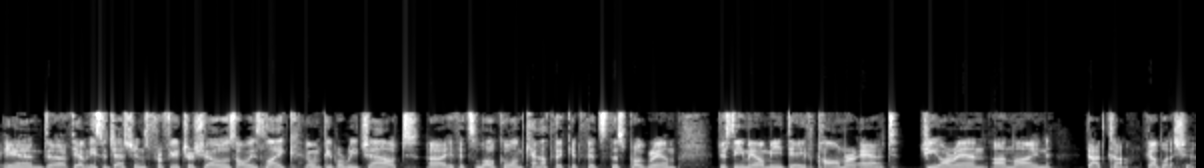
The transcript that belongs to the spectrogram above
And uh, if you have any suggestions for future shows, always like when people reach out. Uh, if it's local and Catholic, it fits this program. Just email me, Dave Palmer at grnonline.com. God bless you.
